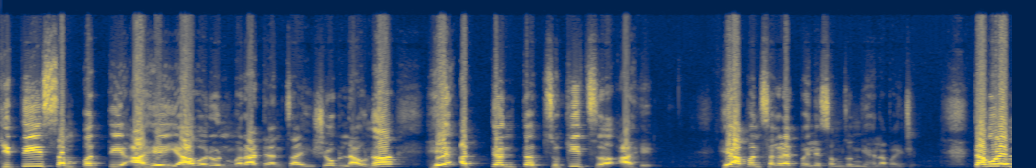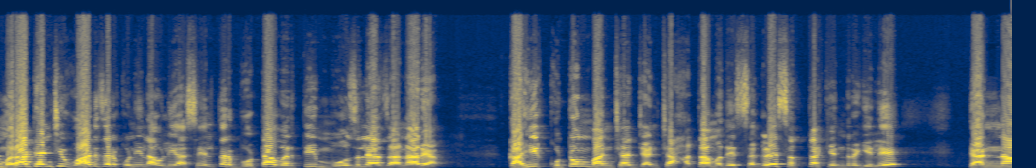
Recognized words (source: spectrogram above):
किती संपत्ती आहे यावरून मराठ्यांचा हिशोब लावणं हे अत्यंत चुकीचं आहे. हे आपण सगळ्यात पहिले समजून घ्यायला पाहिजे. त्यामुळे मराठ्यांची वाट जर कोणी लावली असेल तर बोटावरती मोजल्या जाणाऱ्या काही कुटुंबांच्या ज्यांच्या हातामध्ये सगळे सत्ता केंद्र गेले त्यांना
